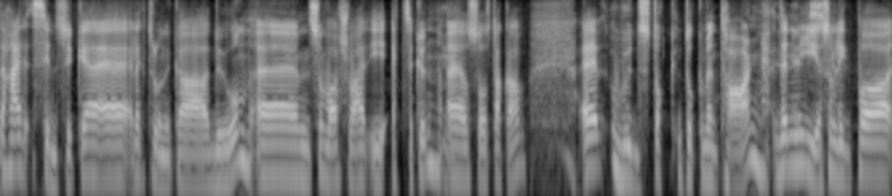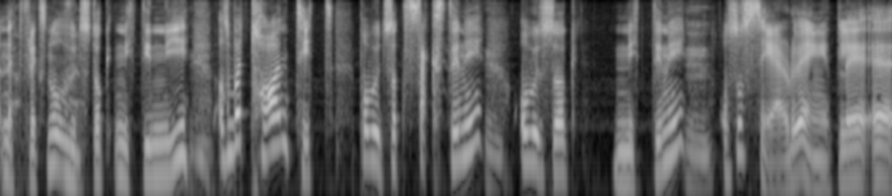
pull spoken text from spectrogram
Det her sinnssyke eh, elektronikaduoen eh, som var svær i ett sekund, eh, og så stakk av. Eh, Woodstock-dokumentaren, den nye som ligger på Netflix nå, Woodstock 99. Altså Bare ta en titt på Woodstock 69 og Woodstock 99, og så ser du egentlig eh,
